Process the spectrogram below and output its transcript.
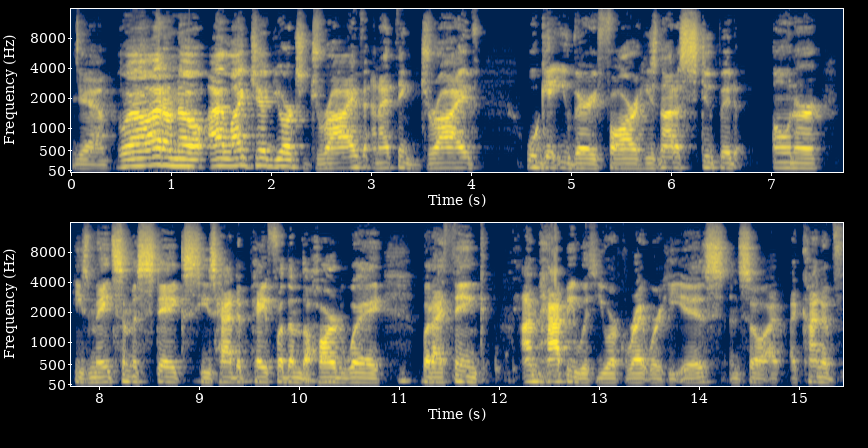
Yeah. Well, I don't know. I like Jed York's drive, and I think drive will get you very far. He's not a stupid owner. He's made some mistakes. He's had to pay for them the hard way. But I think I'm happy with York right where he is. And so I, I kind of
